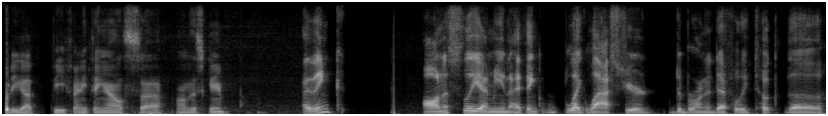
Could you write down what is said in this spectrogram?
what do you got, beef? Anything else uh, on this game? I think honestly, I mean, I think like last year, De Bruyne definitely took the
